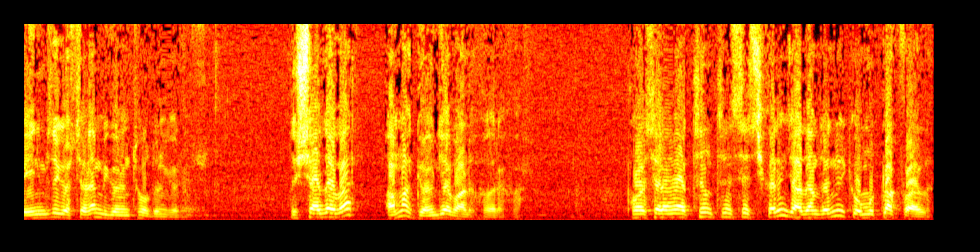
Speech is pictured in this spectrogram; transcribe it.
beynimize gösterilen bir görüntü olduğunu görüyoruz. Dışarıda var ama gölge varlık olarak var. Porselenler tın tın ses çıkarınca adam zannediyor ki o mutlak varlık.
